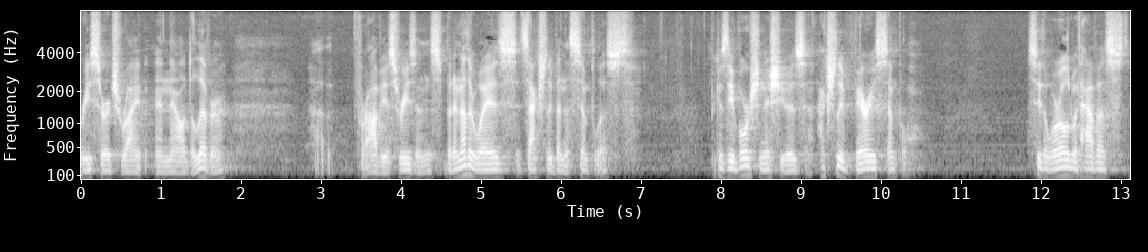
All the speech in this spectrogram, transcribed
research, write, and now deliver uh, for obvious reasons, but in other ways, it's actually been the simplest because the abortion issue is actually very simple. See, the world would have us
